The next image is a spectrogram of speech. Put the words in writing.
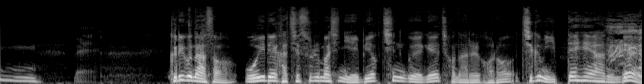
음. 네. 그리고 나서 5일에 같이 술을 마신 예비역 친구에게 전화를 걸어 지금 입대해야 하는데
